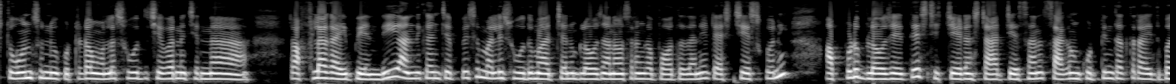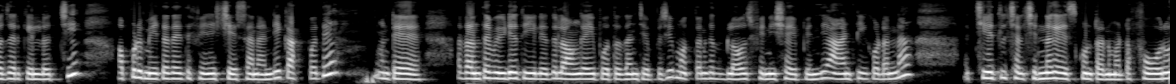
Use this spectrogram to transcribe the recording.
స్టోన్స్ నువ్వు కుట్టడం వల్ల సూది చివరిని చిన్న రఫ్ లాగా అయిపోయింది. అందుకని చెప్పేసి మళ్ళీ సూది మార్చాను. బ్లౌజ్ అనవసరంగా పోతుందని టెస్ట్ చేసుకొని అప్పుడు బ్లౌజ్ అయితే స్టిచ్ చేయడం స్టార్ట్ చేశాను. సగం కుట్టిన తర్వాత రైతు బజార్కి వెళ్ళొచ్చి అప్పుడు మిగతాదైతే ఫినిష్ చేశానండి. కాకపోతే అంటే అదంతా వీడియో తీయలేదు లాంగ్ అయిపోతుంది అని చెప్పేసి మొత్తానికి బ్లౌజ్ ఫినిష్ అయిపోయింది. ఆంటీ కూడా చేతులు చాలా చిన్నగా వేసుకుంటారు అనమాట ఫోరు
